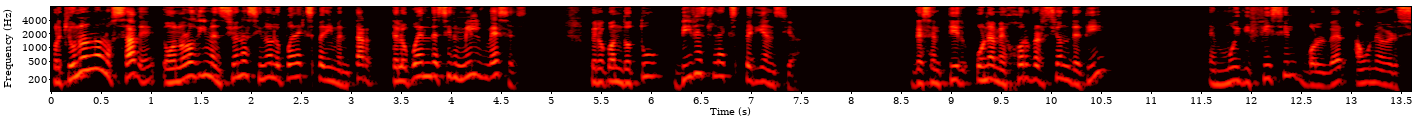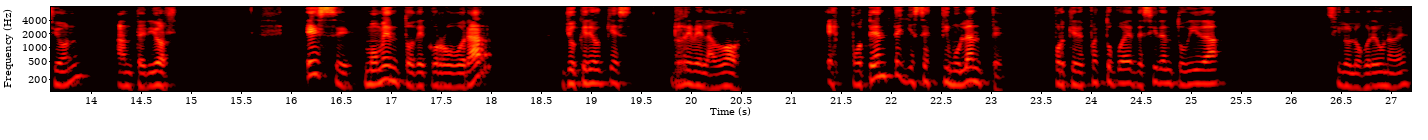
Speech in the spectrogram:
Porque uno no lo sabe o no lo dimensiona si no lo puede experimentar. Te lo pueden decir mil veces. Pero cuando tú vives la experiencia de sentir una mejor versión de ti, es muy difícil volver a una versión anterior. Ese momento de corroborar, yo creo que es revelador, es potente y es estimulante, porque después tú puedes decir en tu vida, si lo logré una vez,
